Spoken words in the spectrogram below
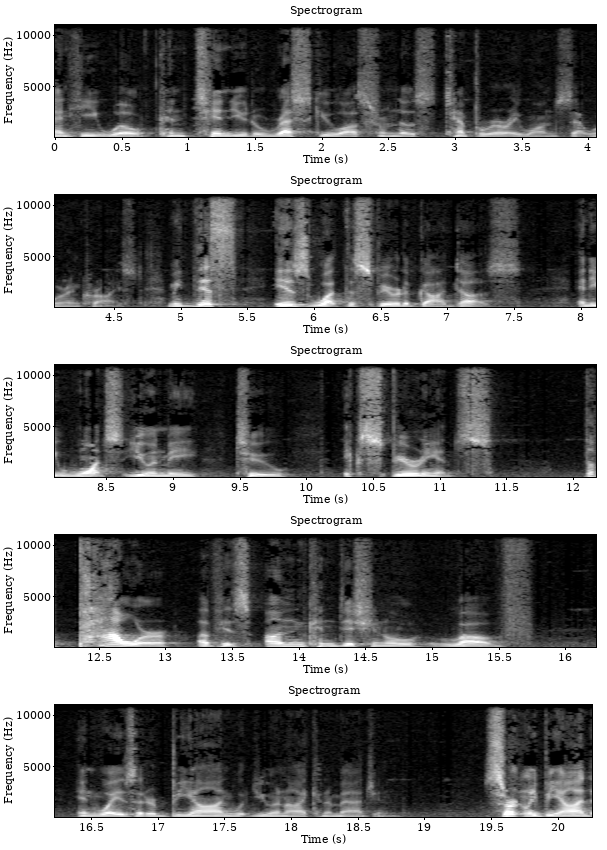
and he will continue to rescue us from those temporary ones that were in Christ. I mean, this is what the Spirit of God does. And he wants you and me to experience the power of his unconditional love in ways that are beyond what you and I can imagine. Certainly beyond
